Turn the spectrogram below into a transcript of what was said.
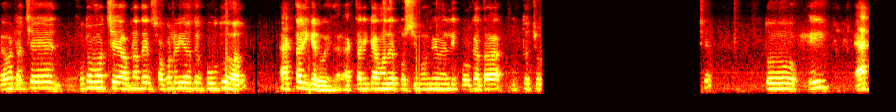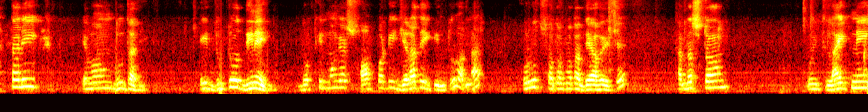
ব্যাপারটা হচ্ছে প্রথম হচ্ছে আপনাদের সকলেরই হয়তো কৌতূহল। এক তারিখের ওয়েদার এক তারিখে আমাদের পশ্চিমবঙ্গে মেনলি কলকাতা, উত্তর চব্বিশ তো এই এক তারিখ এবং দু তারিখ, এই দুটো দিনেই দক্ষিণবঙ্গের সবকটি জেলাতেই কিন্তু আপনার হলুদ সতর্কতা দেওয়া হয়েছে। Thunderstorm with lightning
